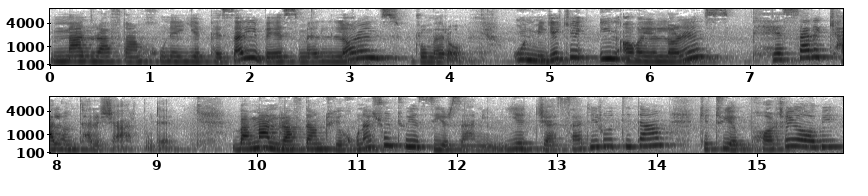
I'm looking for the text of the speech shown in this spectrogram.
من رفتم خونه یه پسری به اسم لارنس رومرو. اون میگه که این آقای لارنس پسر کلانتر شهر بوده و من رفتم توی خونهشون توی زیر زمین یه جسدی رو دیدم که توی پارچه آبی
